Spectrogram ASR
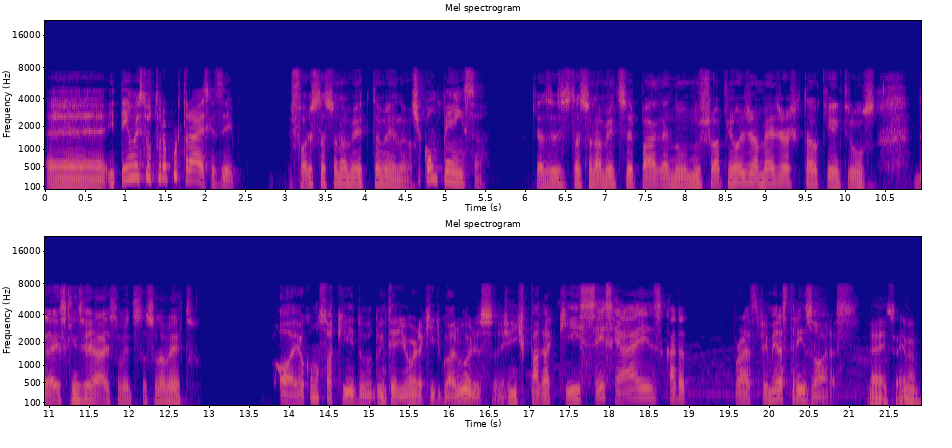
É, e tem uma estrutura por trás, quer dizer. Fora o estacionamento também, Léo. Te compensa. Que às vezes estacionamento você paga no, no shopping, hoje a média eu acho que tá o quê? Entre uns 10, 15 reais também de estacionamento. Ó, eu como sou aqui do, do interior aqui de Guarulhos, a gente paga aqui 6 reais cada para as primeiras 3 horas. É, isso aí mesmo.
